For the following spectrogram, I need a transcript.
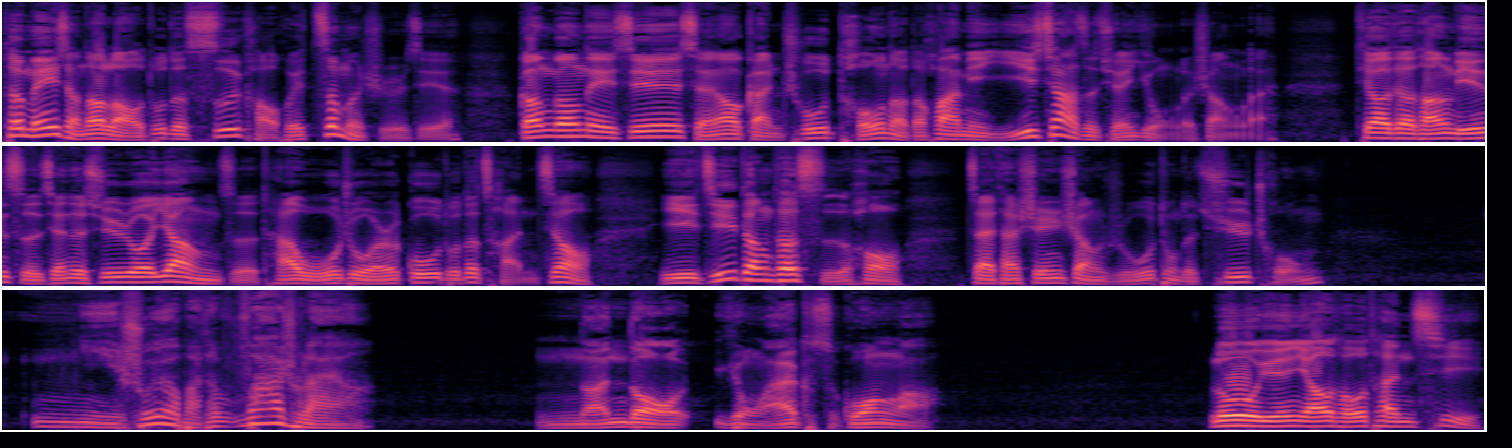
他没想到老杜的思考会这么直接。刚刚那些想要赶出头脑的画面一下子全涌了上来，跳跳糖临死前的虚弱样子，他无助而孤独的惨叫，以及当他死后在他身上蠕动的蛆虫。你说要把它挖出来啊？难道用 X 光啊？陆云摇头叹气。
